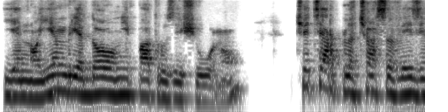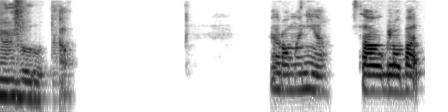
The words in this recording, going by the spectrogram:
e noiembrie 2041, ce ți-ar plăcea să vezi în jurul tău? În România sau global.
